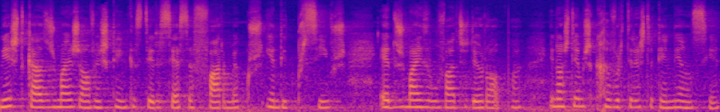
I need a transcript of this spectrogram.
Neste caso, os mais jovens que têm que ter acesso a fármacos e antidepressivos é dos mais elevados da Europa. E nós temos que reverter esta tendência.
